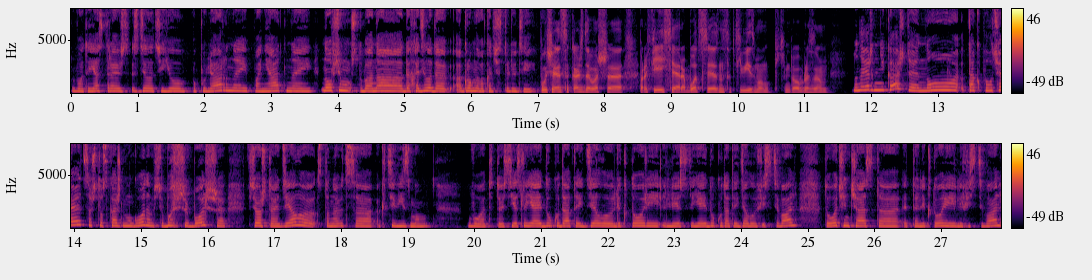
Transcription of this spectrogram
Вот, и я стараюсь сделать ее популярной, понятной. Ну, в общем, чтобы она доходила до огромного количества людей. Получается, каждая ваша профессия, работа связана с активизмом каким-то образом. Ну, наверное, не каждая, но так получается, что с каждым годом все больше и больше все, что я делаю, становится активизмом. Вот, то есть если я иду куда-то и делаю лекторий, или если я иду куда-то и делаю фестиваль, то очень часто это лекторий или фестиваль,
